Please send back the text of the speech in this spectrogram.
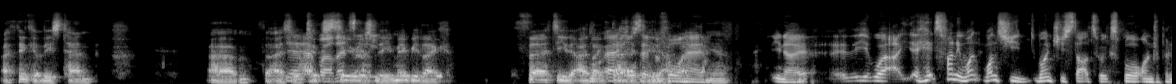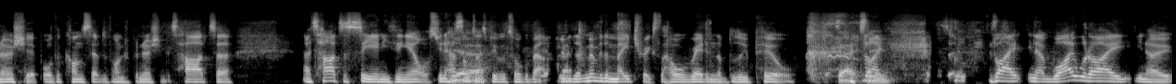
I think at least ten um, that I of took well, seriously. Maybe like thirty that I'd like. Well, as you said beforehand, yeah. you know, well, it's funny once you once you start to explore entrepreneurship or the concept of entrepreneurship, it's hard to it's hard to see anything else. You know how yeah. sometimes people talk about yeah. remember, the, remember, the, Matrix, the whole red and the blue pill. Exactly. it's like it's like you know why would I you know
